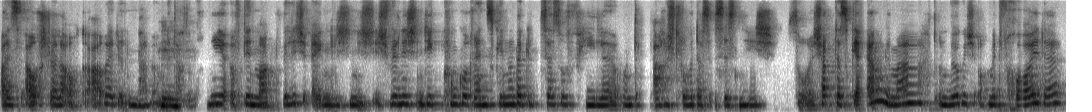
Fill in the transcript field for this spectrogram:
als Aufsteller auch gearbeitet und habe mhm. gedacht, nee, auf den Markt will ich eigentlich nicht. Ich will nicht in die Konkurrenz gehen und da gibt es ja so viele und ach, ich glaube, das ist es nicht. So, ich habe das gern gemacht und wirklich auch mit Freude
